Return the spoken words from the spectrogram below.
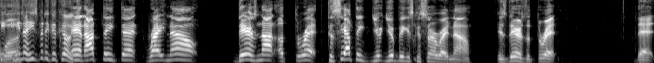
he, was. you know he's been a good coach. And I think that right now, there's not a threat. Because see, I think your your biggest concern right now is there's a threat that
